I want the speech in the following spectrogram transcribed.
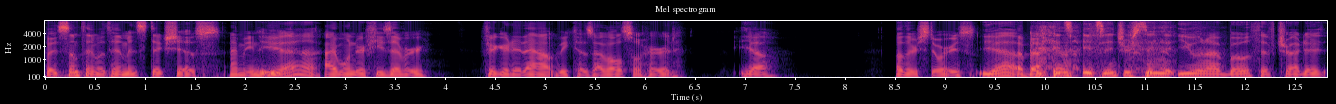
But something with him and stick shifts. I mean, he, yeah. I wonder if he's ever figured it out because I've also heard Yeah. Other stories. Yeah. About- it's it's interesting that you and I both have tried to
